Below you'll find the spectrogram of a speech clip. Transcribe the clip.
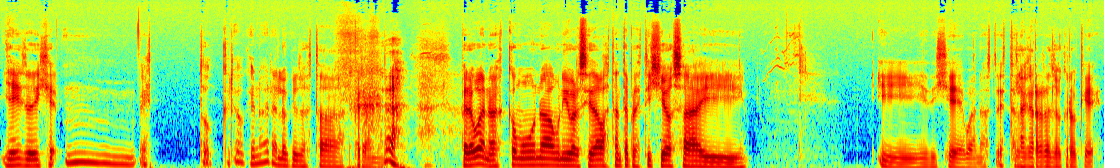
Y ahí yo dije, mmm, esto creo que no era lo que yo estaba esperando. Pero bueno, es como una universidad bastante prestigiosa y, y dije, bueno, esta es la carrera, yo creo que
